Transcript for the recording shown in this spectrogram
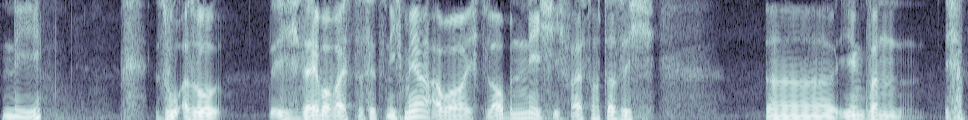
nee. So, also, ich selber weiß das jetzt nicht mehr, aber ich glaube nicht. Ich weiß noch, dass ich äh, irgendwann, ich habe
